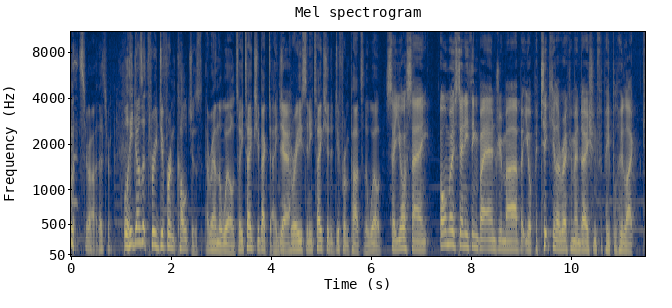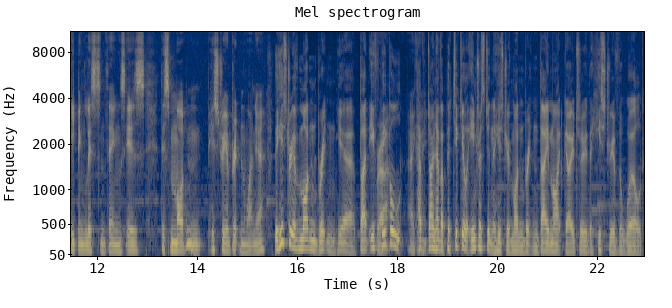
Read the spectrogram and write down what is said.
that's right. That's right. Well, he does it through different cultures around the world. So he takes you back to ancient yeah. Greece, and he takes you to different parts of the world. So you're saying almost anything by Andrew Marr, but your particular recommendation for people who like keeping lists and things is this modern history of Britain one, yeah? The history of modern Britain, yeah. But if right. people okay. have, don't have a particular interest in the history of modern Britain, they might go to the history of the world.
